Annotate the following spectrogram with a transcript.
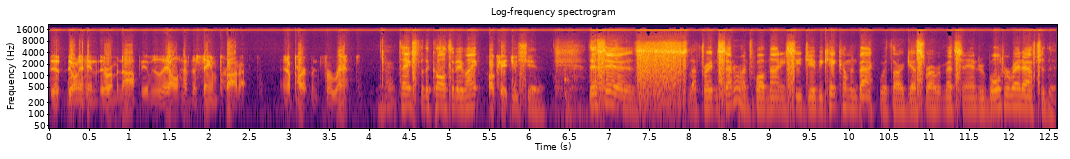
they, the only thing that they're a monopoly of is they all have the same product, an apartment for rent. All right, thanks for the call today, Mike. Okay, Jim. Appreciate it. This is Left, Right, and Center on 1290 CJBK. Coming back with our guests Robert Metz and Andrew Bolter right after this.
